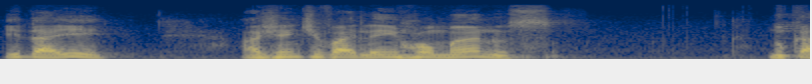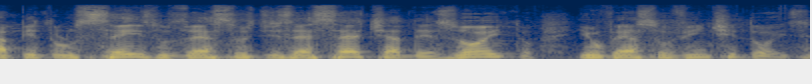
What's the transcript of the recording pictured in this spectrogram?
E daí, a gente vai ler em Romanos, no capítulo 6, os versos 17 a 18 e o verso 22.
